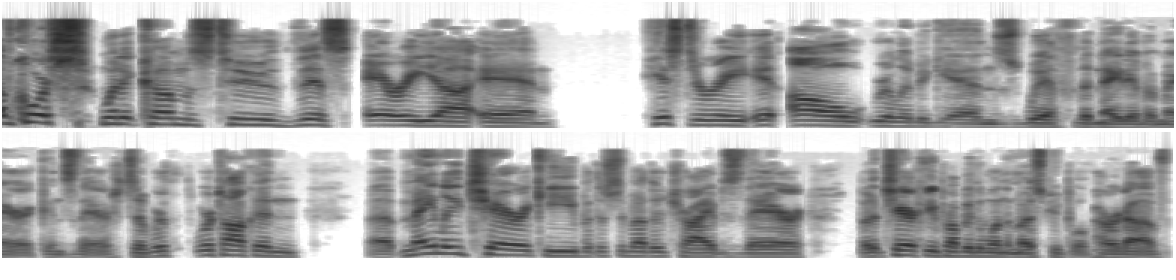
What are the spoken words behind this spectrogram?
Of course, when it comes to this area and history, it all really begins with the Native Americans there. So we're we're talking uh, mainly Cherokee, but there's some other tribes there. But the Cherokee probably the one that most people have heard of.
